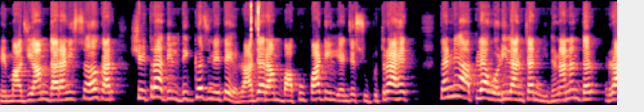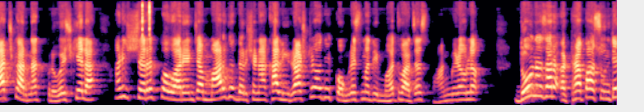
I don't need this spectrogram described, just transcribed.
हे माजी आमदार आणि सहकार क्षेत्रातील दिग्गज नेते राजाराम बापू पाटील यांचे सुपुत्र आहेत. त्यांनी आपल्या वडिलांच्या निधनानंतर राजकारणात प्रवेश केला आणि शरद पवार यांच्या मार्गदर्शनाखाली राष्ट्रवादी काँग्रेसमध्ये महत्वाचं स्थान मिळवलं. दोन हजार अठरा पासून ते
